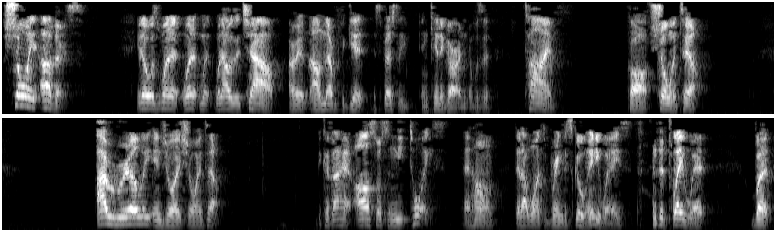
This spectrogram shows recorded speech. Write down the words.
showing others. You know, it was when, when, when I was a child, I I'll never forget, especially in kindergarten, it was a time called show and tell. I really enjoyed show and tell because I had all sorts of neat toys at home that I wanted to bring to school anyways to play with. But,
